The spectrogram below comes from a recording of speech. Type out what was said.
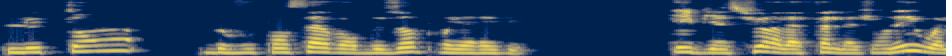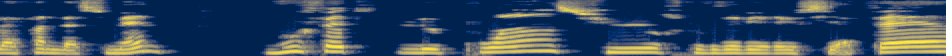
le temps dont vous pensez avoir besoin pour y arriver. Et bien sûr, à la fin de la journée ou à la fin de la semaine, vous faites le point sur ce que vous avez réussi à faire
